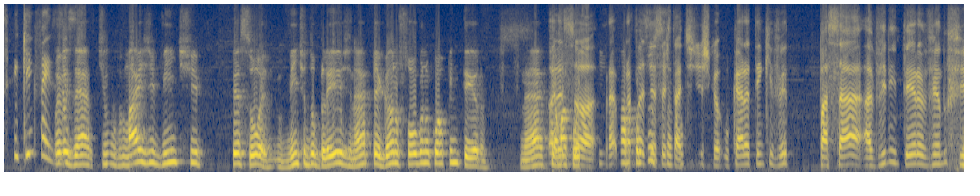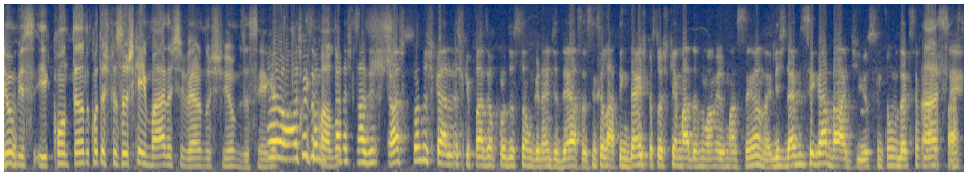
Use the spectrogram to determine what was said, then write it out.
Quem fez pois isso? Pois é, tinham mais de 20 pessoas, 20 dublês, né? Pegando fogo no corpo inteiro. Né? Que é Olha é só, para fazer essa estatística, o cara tem que ver passar a vida inteira vendo filmes e contando quantas pessoas queimadas tiveram nos filmes, assim. Eu acho, que quando os caras fazem, eu acho que quando os caras que fazem uma produção grande dessa, assim, sei lá, tem 10 pessoas queimadas numa mesma cena, eles devem se gabar disso, então deve ser mais Ah, fácil.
